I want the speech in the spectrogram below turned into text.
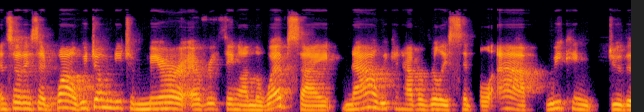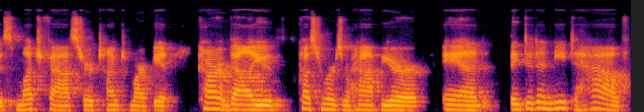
And so they said, wow, we don't need to mirror everything on the website. Now we can have a really simple app. We can do this much faster, time to market, current value, customers were happier, and they didn't need to have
